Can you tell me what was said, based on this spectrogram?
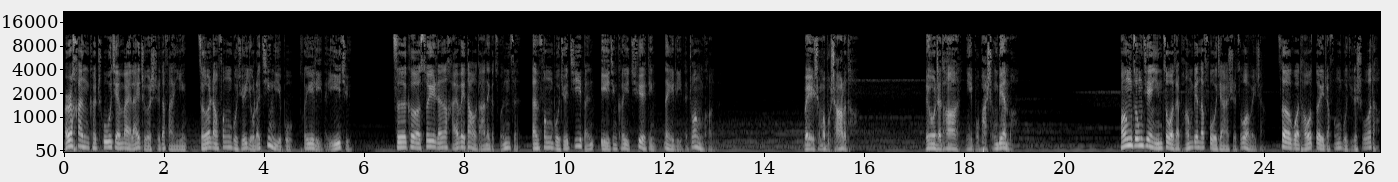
而汉克初见外来者时的反应，则让风不觉有了进一步推理的依据。此刻虽然还未到达那个村子，但风不觉基本已经可以确定那里的状况了。为什么不杀了他？留着他，你不怕生变吗？黄宗剑影坐在旁边的副驾驶座位上，侧过头对着风不觉说道：“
